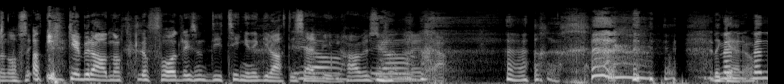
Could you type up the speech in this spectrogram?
men også ikke bra nok til å få liksom, de tingene gratis jeg Ja, vil ha, hvis du ja. skjønner. Ja. Men, men,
